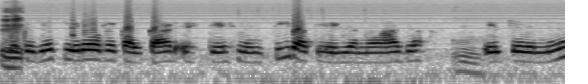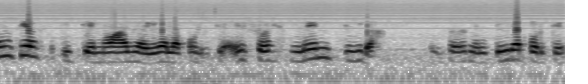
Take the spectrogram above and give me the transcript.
Lo eh, que yo quiero recalcar es que es mentira que ella no haya mm. hecho denuncias y que no haya ido a la policía. Eso es mentira. Eso es mentira porque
